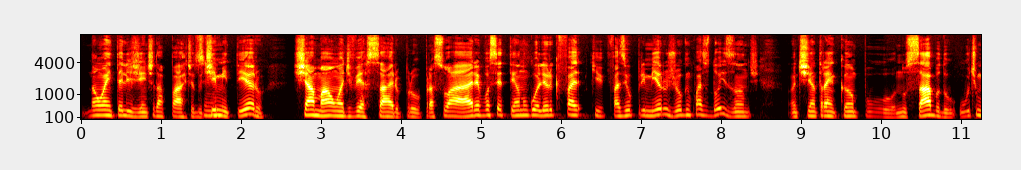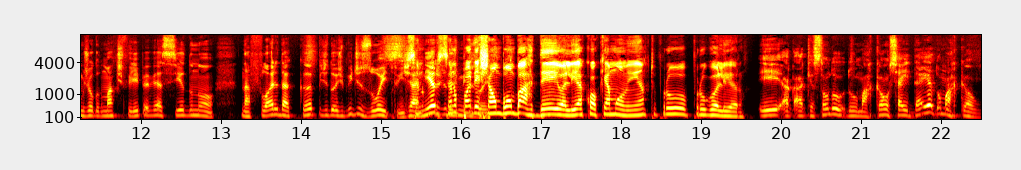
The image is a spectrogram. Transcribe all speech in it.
não é inteligente da parte do Sim. time inteiro chamar um adversário para sua área, você tendo um goleiro que, fa que fazia o primeiro jogo em quase dois anos. Antes de entrar em campo no sábado, o último jogo do Marcos Felipe havia sido no, na Florida Cup de 2018, em Você não- janeiro de Você não pode 2018. deixar um bombardeio ali a qualquer momento pro, pro goleiro. E a, a questão do, do Marcão, se a ideia do Marcão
